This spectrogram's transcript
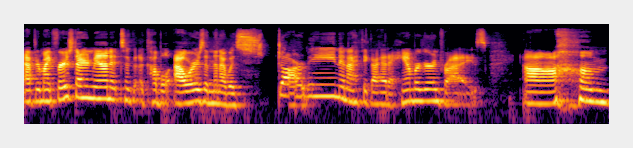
after my first Ironman, it took a couple hours, and then I was starving, and I think I had a hamburger and fries. Um,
